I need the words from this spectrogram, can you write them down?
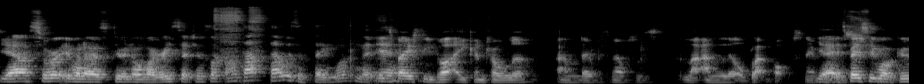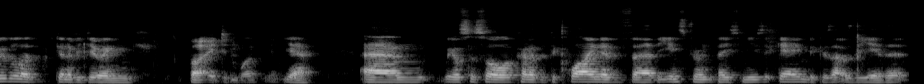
yeah, I saw it when I was doing all my research. I was like, oh, that that was a thing, wasn't it? It's Yeah, basically got a controller and everything else was like and a little black box. And yeah, it's basically what Google are going to be doing but it didn't work. Yeah. Yeah. Um, we also saw kind of the decline of uh, the instrument based music game because that was the year that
